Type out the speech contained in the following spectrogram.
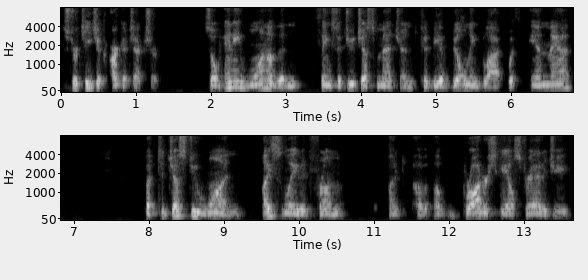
strategic architecture. So any one of the things that you just mentioned could be a building block within that, but to just do one isolated from a, a, broader scale strategy,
